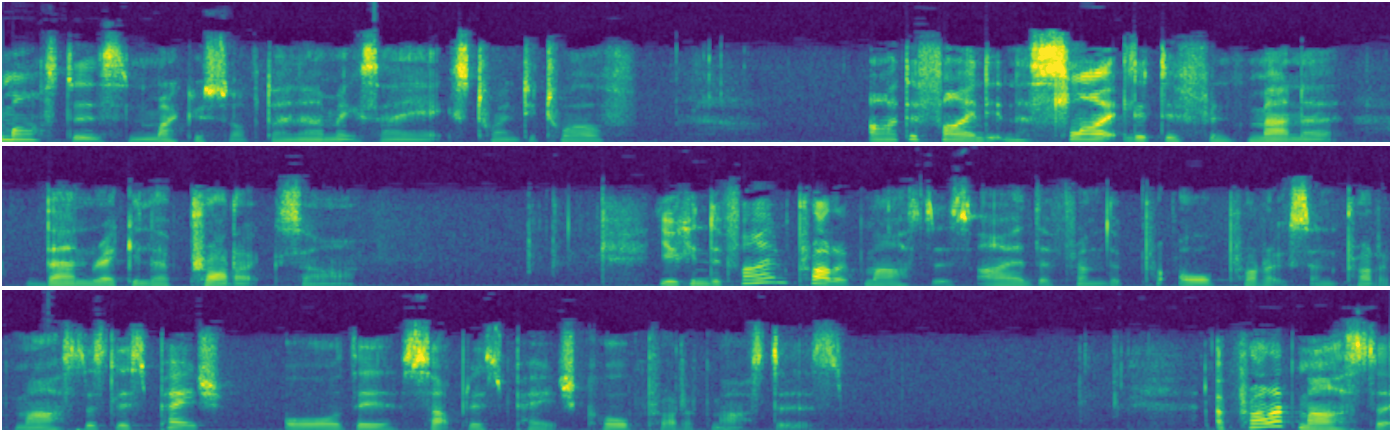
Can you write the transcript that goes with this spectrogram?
masters in Microsoft Dynamics AX 2012 are defined in a slightly different manner than regular products are. You can define product masters either from the All Products and Product Masters list page or the sublist page called Product Masters. A product master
